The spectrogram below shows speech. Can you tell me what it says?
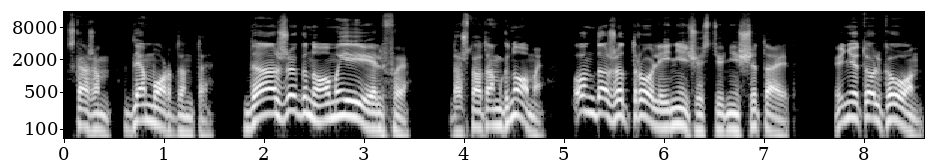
скажем, для Морданта, даже гномы и эльфы. Да что там гномы? Он даже троллей нечистью не считает. И не только он.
